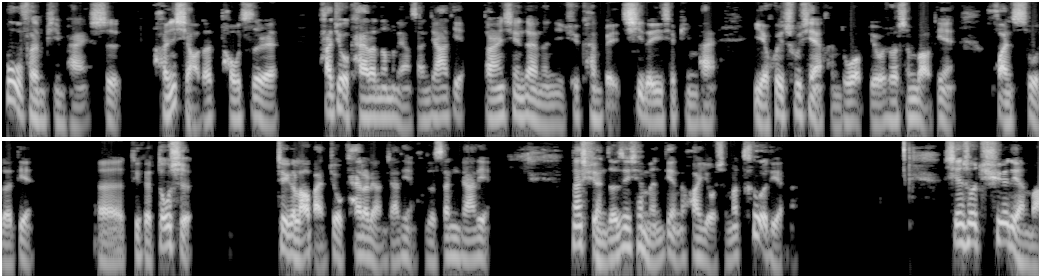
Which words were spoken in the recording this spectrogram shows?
部分品牌是很小的投资人，他就开了那么两三家店。当然现在呢，你去看北汽的一些品牌也会出现很多，比如说绅宝店、幻速的店，呃，这个都是。这个老板就开了两家店或者三家店，那选择这些门店的话有什么特点呢？先说缺点吧。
